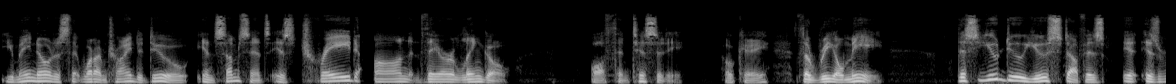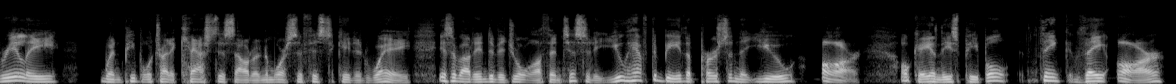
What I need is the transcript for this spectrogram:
you may notice that what I'm trying to do, in some sense, is trade on their lingo, authenticity, okay? The real me. This you do you stuff is is really when people try to cast this out in a more sophisticated way is about individual authenticity. You have to be the person that you are. Okay, and these people think they are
